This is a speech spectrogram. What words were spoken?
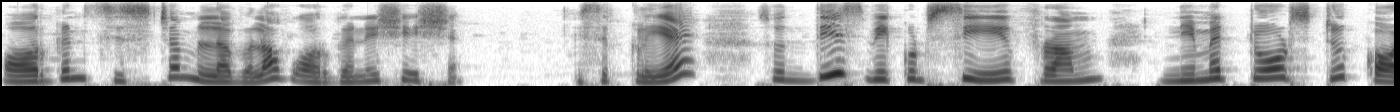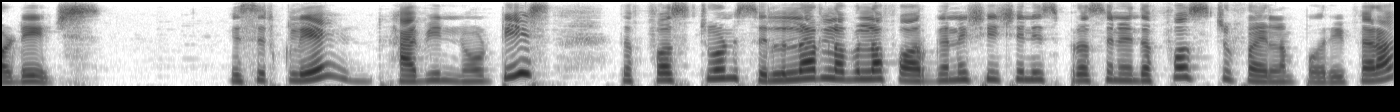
organ system level of organization. Is it clear? So this we could see from nematodes to chordates. Is it clear? Have you noticed? The first one cellular level of organization is present in the first phylum Porifera.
